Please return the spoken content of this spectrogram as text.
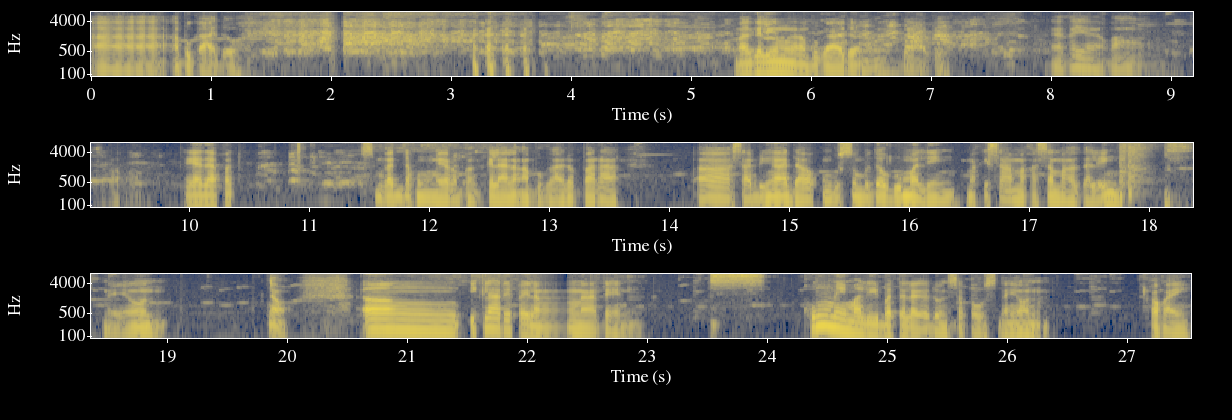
uh, abogado. Magaling ang mga abogado, no? Grabe. Uh, kaya, wow. So, kaya dapat, mas maganda kung mayroon kang kilalang abogado para uh, sabi nga daw, kung gusto mo daw gumaling, makisama ka sa magaling. Na yun. Now, ang um, i-clarify lang natin, kung may mali ba talaga doon sa post na yon. Okay?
